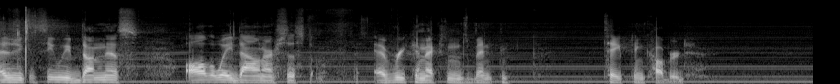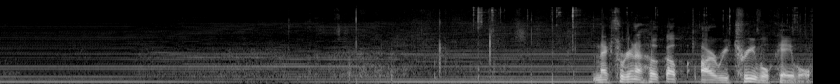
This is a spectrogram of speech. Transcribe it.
As you can see, we've done this all the way down our system. Every connection's been taped and covered. Next, we're gonna hook up our retrieval cable.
